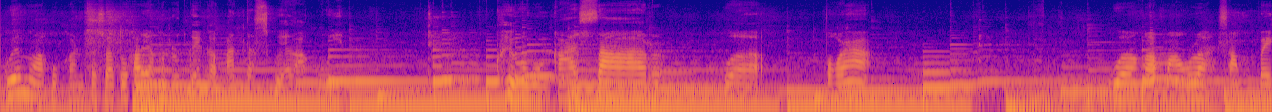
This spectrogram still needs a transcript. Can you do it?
Gue melakukan sesuatu hal yang menurut gue nggak pantas gue lakuin. Gue ngomong kasar gue pokoknya gue nggak mau lah sampai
